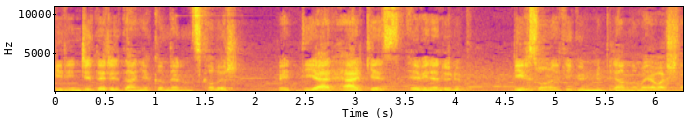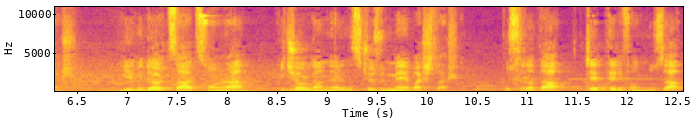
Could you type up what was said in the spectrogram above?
birinci dereceden yakınlarınız kalır ve diğer herkes evine dönüp bir sonraki gününü planlamaya başlar. 24 saat sonra iç organlarınız çözünmeye başlar. Bu sırada cep telefonunuza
